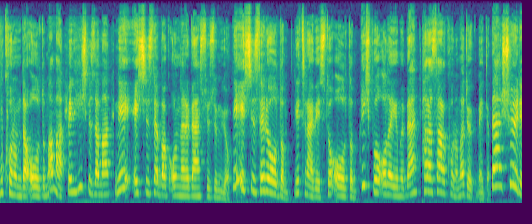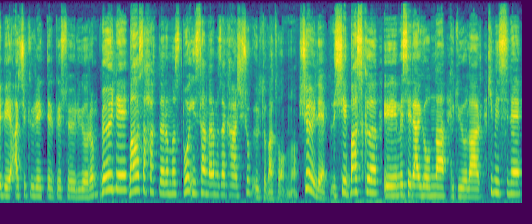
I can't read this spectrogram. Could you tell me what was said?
bu konumda oldum ama ben hiçbir zaman ne eşcinsel bak onlara ben sözüm yok. Ne eşcinsel oldum, ne travesti oldum. Hiç bu olayımı ben parasal konuma dökmedim. Ben şöyle bir açık yüreklilikle söylüyorum. Böyle bazı haklarımız bu insanlarımıza karşı çok ultimatomlu. Şöyle şey baskı e, mesela yoluna gidiyorlar. Kimisine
